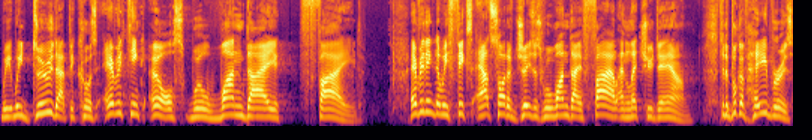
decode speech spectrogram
we, we do that because everything else will one day fade. Everything that we fix outside of Jesus will one day fail and let you down. So the book of Hebrews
